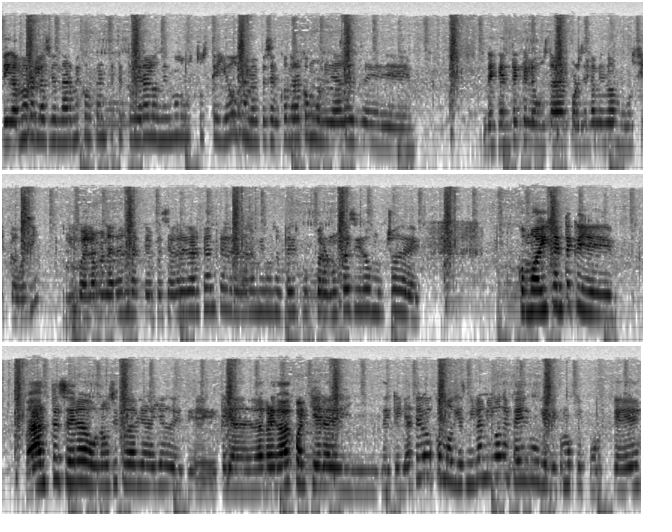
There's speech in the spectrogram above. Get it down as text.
digamos, relacionarme con gente que tuviera los mismos gustos que yo. O sea, me empecé a encontrar comunidades de, de gente que le gustaba por decir la misma música o así. Y fue la manera en la que empecé a agregar gente, a agregar amigos en Facebook, pero nunca he sido mucho de como hay gente que antes era o no si todavía ella de que quería agregar a cualquiera y de que ya tengo como 10.000 amigos en Facebook y así como que ¿por qué?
